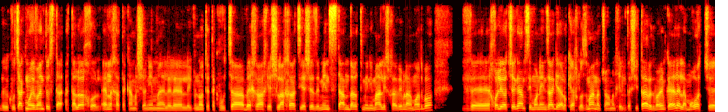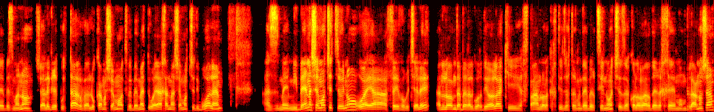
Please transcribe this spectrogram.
ובקבוצה כמו איבנטוס אתה, אתה לא יכול, אין לך את הכמה שנים האלה לבנות את הקבוצה בהכרח, יש לחץ, יש איזה מין סטנדרט מינימלי שחייבים לעמוד בו, ויכול להיות שגם סימונה אינזאגי היה לוקח לו זמן עד שהוא היה מנחיל את השיטה ודברים כאלה, למרות שבזמנו, שאלגרי פוטר ועלו כמה שמות, ובאמת הוא היה אחד מהשמות שדיברו עליהם, אז מבין השמות שצוינו, הוא היה הפייבוריט שלי. אני לא מדבר על גוורדיאולה, כי אף פעם לא לקחתי את זה יותר מדי ברצינות, שזה הכל עבר דרך אה, מומבלאנו שם.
